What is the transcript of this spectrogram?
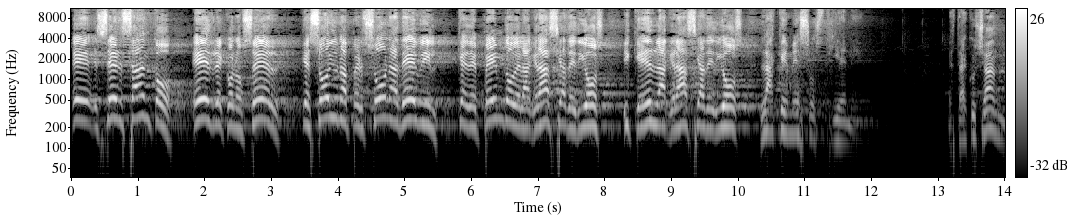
eh, ser santo es reconocer que soy una persona débil, que dependo de la gracia de Dios y que es la gracia de Dios la que me sostiene. ¿Me está escuchando?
